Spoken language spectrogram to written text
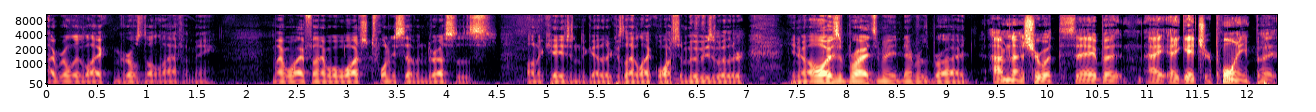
I really like, and girls don't laugh at me. My wife and I will watch Twenty Seven Dresses on occasion together because I like watching movies with her. You know, always a bridesmaid, never the bride. I'm not sure what to say, but I, I get your point. But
